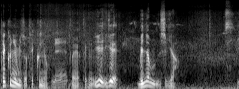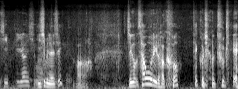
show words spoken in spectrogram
테크늄이죠, 테크늄. 네, 네, 테크늄. 이게 이게 몇 년씩이야? 21년씩. 21년씩? 어. 지금 상호릴하고 테크늄 두 개.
